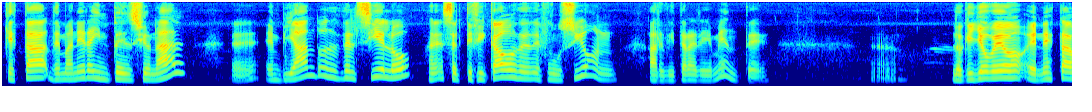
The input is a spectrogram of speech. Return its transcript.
que está de manera intencional eh, enviando desde el cielo eh, certificados de defunción arbitrariamente? Lo que yo veo en esta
